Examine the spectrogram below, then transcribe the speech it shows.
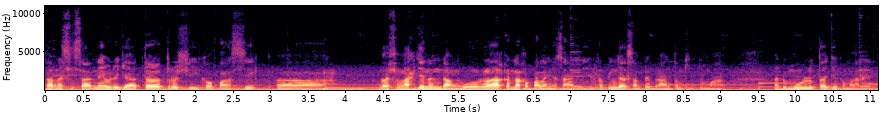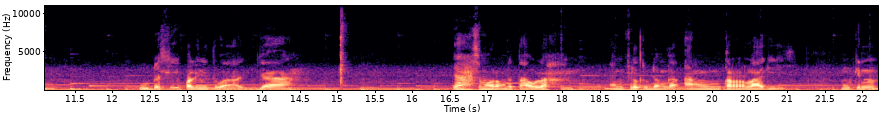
karena si Sane udah jatuh terus si Kovacic eh, nggak uh, sengaja nendang bola kena kepalanya Sane tapi nggak sampai berantem sih cuma adu mulut aja kemarin. Udah sih paling itu aja. Ya semua orang udah tau lah Enfield udah nggak angker lagi. Mungkin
